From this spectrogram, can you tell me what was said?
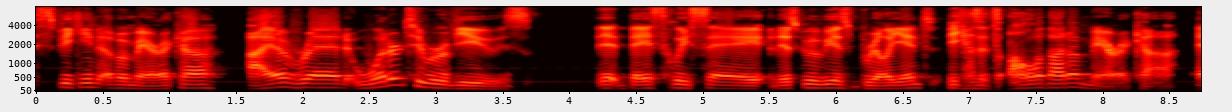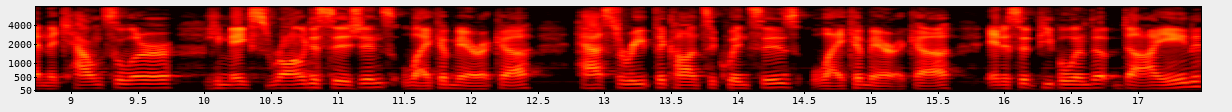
Speaking of America, I have read one or two reviews that basically say this movie is brilliant because it's all about America. And the counselor, he makes wrong decisions like America, has to reap the consequences like America. Innocent people end up dying,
